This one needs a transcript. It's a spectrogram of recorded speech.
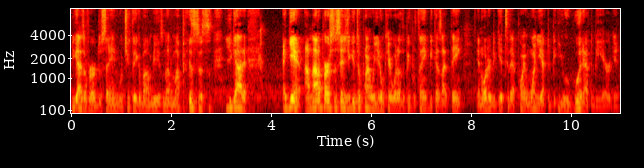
You guys have heard the saying, what you think about me is none of my business. You got it. Again, I'm not a person that says you get to a point where you don't care what other people think because I think in order to get to that point, one, you have to be, you would have to be arrogant,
